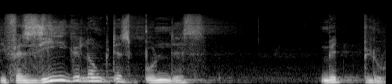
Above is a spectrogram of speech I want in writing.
die Versiegelung des Bundes mit Blut.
